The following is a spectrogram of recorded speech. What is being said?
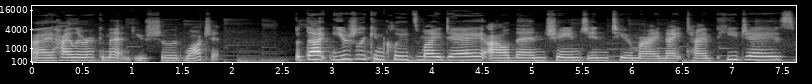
I highly recommend. You should watch it. But that usually concludes my day. I'll then change into my nighttime PJs,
